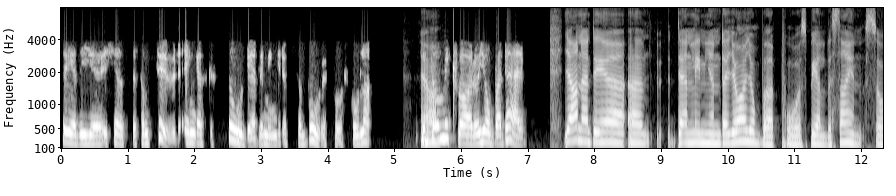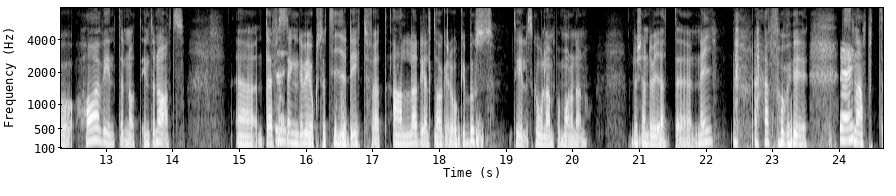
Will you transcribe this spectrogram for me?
så är det ju, känns det som tur, en ganska stor del i min grupp som bor på skolan. Så ja. de är kvar och jobbar där. Ja, nej, det uh, den linjen där jag jobbar på speldesign så har vi inte något internat. Uh, därför nej. stängde vi också tidigt för att alla deltagare åker buss till skolan på morgonen. Då kände vi att uh, nej, här får vi nej. snabbt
